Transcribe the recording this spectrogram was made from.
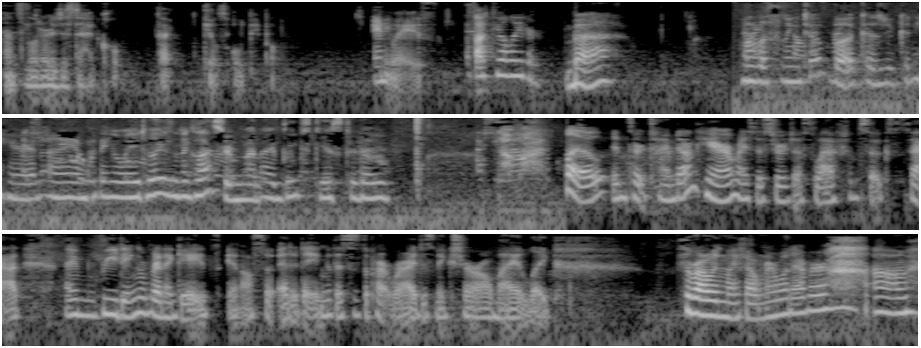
That's literally just a head cold that kills old people. Anyways, I'll talk to y'all later. Bye. I'm listening to a book, as you can hear, and I am putting away toys in a classroom that I bleached yesterday. So fun. Hello, insert time down here. My sister just left. I'm so sad. I'm reading Renegades and also editing. This is the part where I just make sure all my, like, throwing my phone or whatever um,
